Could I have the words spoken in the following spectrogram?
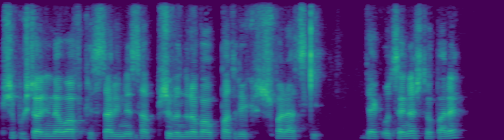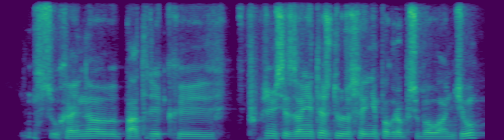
przypuszczalnie na ławkę Stalinysa przywędrował Patryk Szwaracki. Jak oceniasz tę parę? Słuchaj, no Patryk y, w poprzednim sezonie też dużo sobie nie pograł przy Bołądziu.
